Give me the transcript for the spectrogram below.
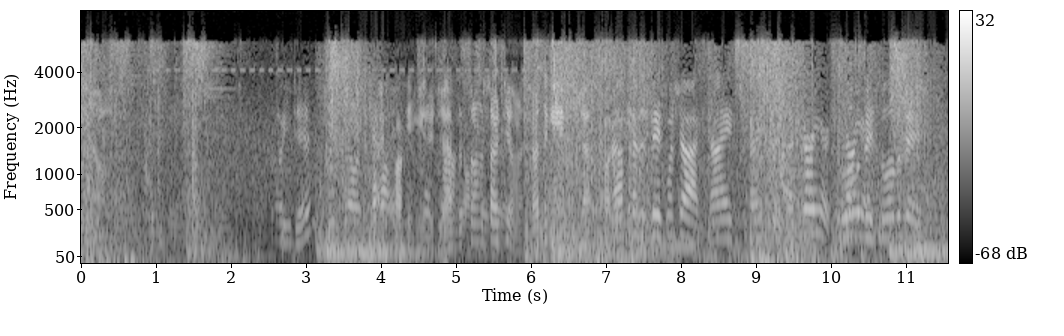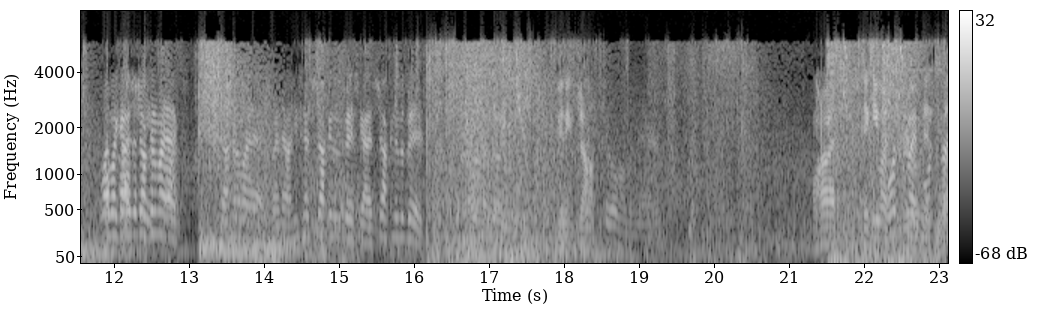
you know. Oh, you did? Yeah, I fucking muted Jeff. That's what I'm gonna start doing. I'm gonna start the game. Jeff Right fucking outside muted. this base, one shot. Nice, nice, nice. nice. You're here, you're Below the here. base, below the base. Oh my side god, of the shotgun in my come head. Shotgun in my head right now. He's had shotgun in the base, guys. Shotgun in the base. Let's. Getting There's jumped. two of them in there. What? I think he went One through snipe, one his snipe.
